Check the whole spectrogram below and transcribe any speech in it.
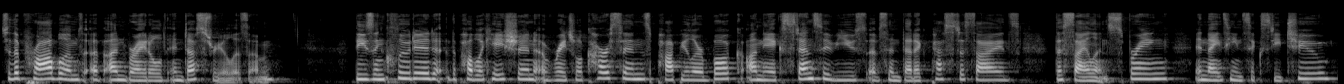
to the problems of unbridled industrialism. These included the publication of Rachel Carson's popular book on the extensive use of synthetic pesticides, The Silent Spring, in 1962,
